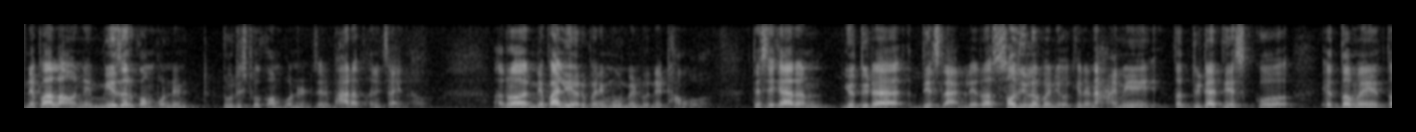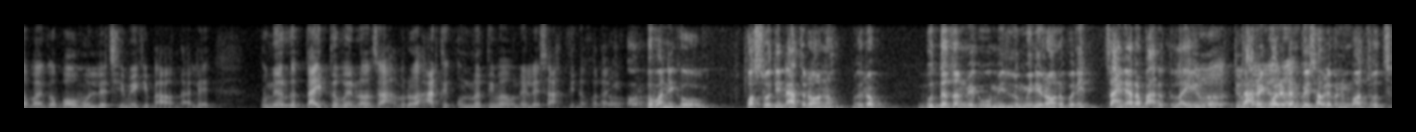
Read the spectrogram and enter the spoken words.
नेपाल आउने मेजर कम्पोनेन्ट टुरिस्टको कम्पोनेन्ट चाहिँ भारत अनि चाइना हो। र नेपालीहरू पनि मुभमेन्ट हुने ठाउँ हो। त्यसै कारण यो दुइटा देशलाई हामीले र सजिलो पनि हो किनभने हामी त दुइटा देशको एकदमै तपाईँको बहुमूल्य छिमेकी भए हुनाले उनीहरूको दायित्व पनि रहन्छ हाम्रो आर्थिक उन्नतिमा उनीहरूले साथ दिनको लागि। अर्को भनेको पशुपतिनाथ रहनु र बुद्ध जन्मेको भूमि लुम्बिनी रहनु पनि चाइना र भारतलाई धार्मिक पर्यटनको हिसाबले पनि मजबुत छ।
